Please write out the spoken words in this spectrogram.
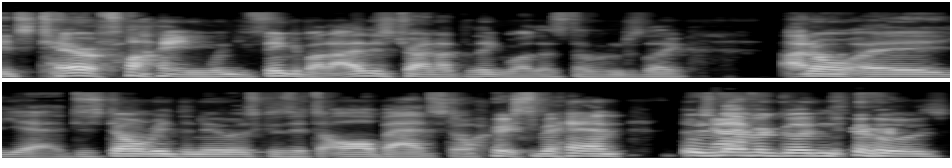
it's terrifying when you think about it. I just try not to think about that stuff. I'm just like, I don't, uh, yeah, just don't read the news because it's all bad stories, man. There's yeah. never good news.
